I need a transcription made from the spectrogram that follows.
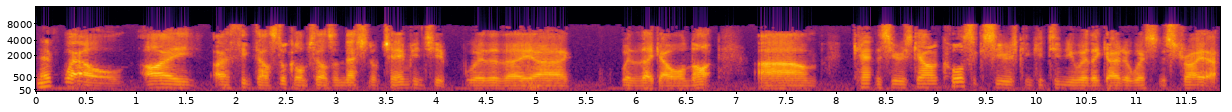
Nev? Well, I I think they'll still call themselves a national championship, whether they uh, whether they go or not. Um, can the series go? Of course, the series can continue where they go to Western Australia.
